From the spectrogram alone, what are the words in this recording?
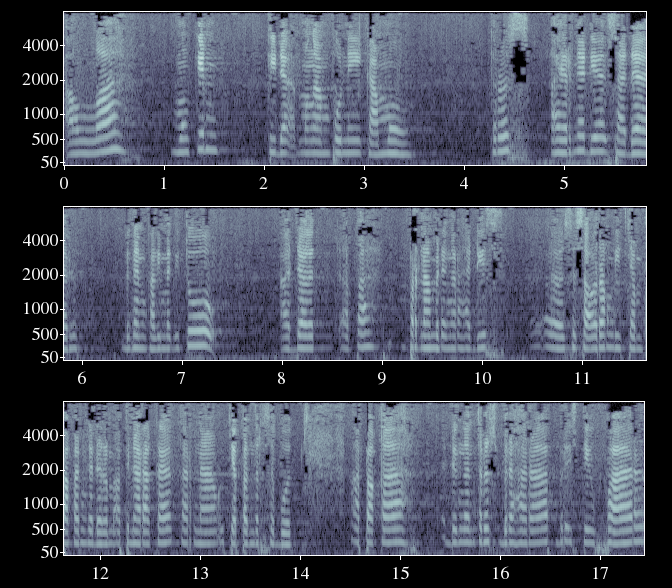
Allah mungkin tidak mengampuni kamu. Terus akhirnya dia sadar dengan kalimat itu ada apa pernah mendengar hadis e, seseorang dicampakkan ke dalam api neraka karena ucapan tersebut. Apakah dengan terus berharap, beristighfar,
